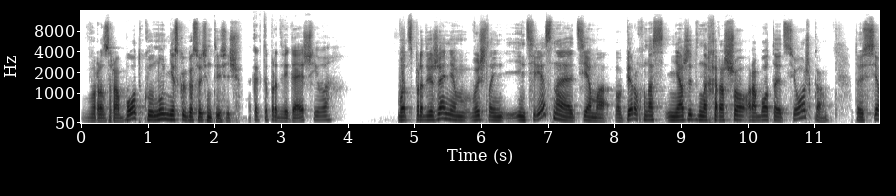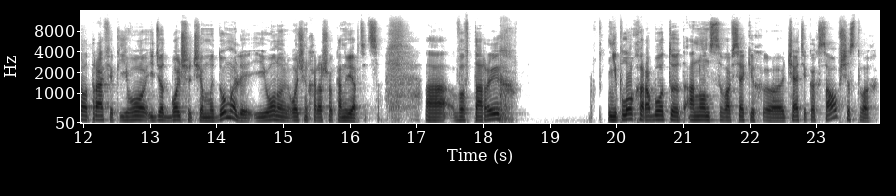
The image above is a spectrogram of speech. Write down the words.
В разработку, ну, несколько сотен тысяч. А как ты продвигаешь его? Вот с продвижением вышла интересная тема. Во-первых, у нас неожиданно хорошо работает SEO-шка. То есть SEO-трафик, его идет больше, чем мы думали, и он очень хорошо конвертится. А, во-вторых, неплохо работают анонсы во всяких э, чатиках, сообществах.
